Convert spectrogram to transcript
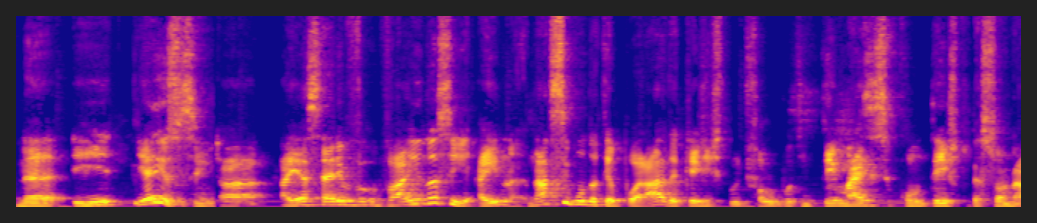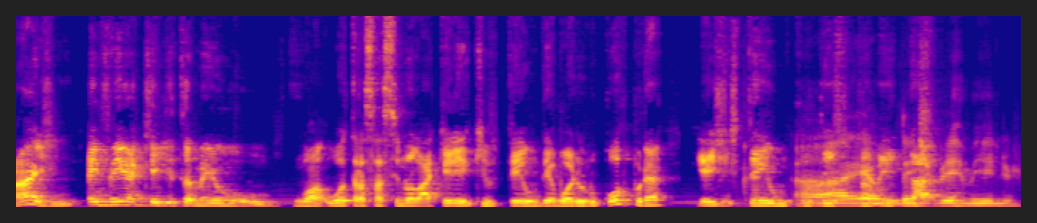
né? E, e é isso, assim. a- aí a série vai indo assim. Aí na- na segunda temporada, que a gente falou um pouquinho, tem mais esse contexto do personagem. Aí vem aquele também, o, o outro assassino lá, aquele que tem um demônio no corpo, né? E a gente tem um contexto Ah, é, também um dente da, vermelho.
